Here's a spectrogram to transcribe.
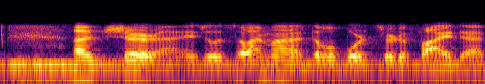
Uh, sure, uh, Angela. So I'm a double board certified uh,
